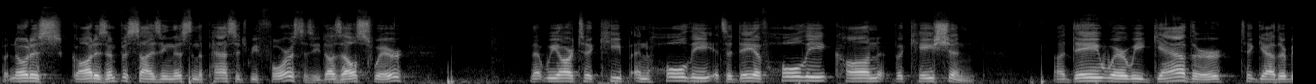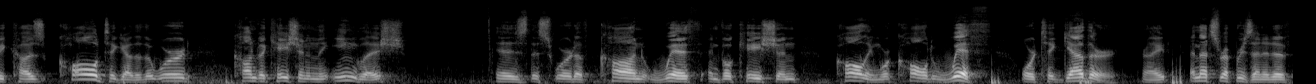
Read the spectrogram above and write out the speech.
But notice God is emphasizing this in the passage before us, as he does elsewhere, that we are to keep an holy, it's a day of holy convocation a day where we gather together because called together. The word convocation in the English is this word of con, with, and vocation, calling. We're called with or together, right? And that's representative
